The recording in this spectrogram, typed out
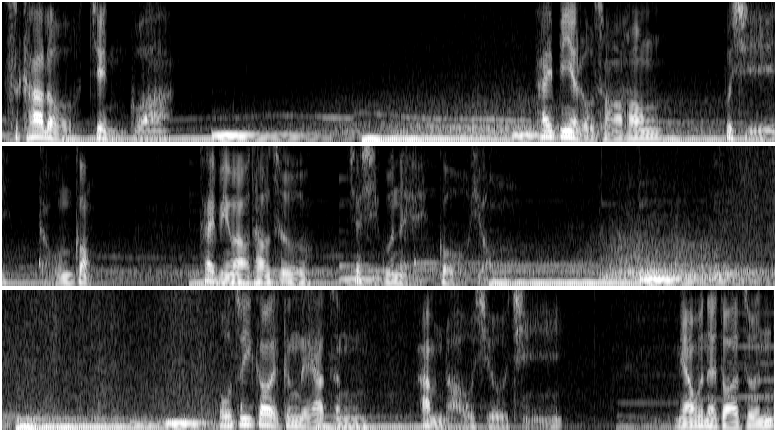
斯卡罗见瓜，海边的罗山风，不时甲阮讲。太平洋后头厝，才是阮的故乡。湖水沟的光丽仔庄，暗流烧钱。命运的大船，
